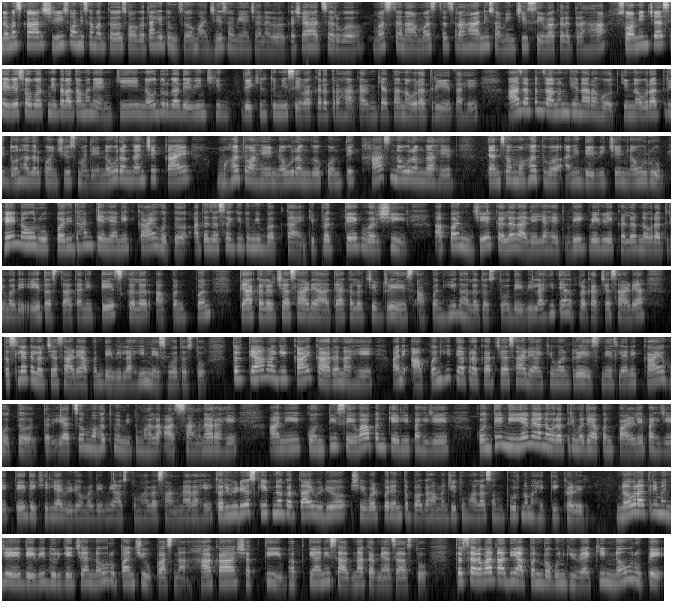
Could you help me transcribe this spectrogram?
नमस्कार श्री स्वामी समर्थ. स्वागत आहे तुमचं माझे स्वामी या चॅनलवर कशा आहात सर्व? मस्त ना? मस्तच राहा आणि स्वामींची सेवा करत राहा. स्वामींच्या सेवेसोबत मी तर आता म्हणेन की नवदुर्गा देवींची देखील तुम्ही सेवा करत राहा कारण की आता नवरात्री येत आहे. आज आपण जाणून घेणार आहोत की नवरात्री दोन हजार पंचवीसमध्ये नऊ रंगांचे काय महत्त्व आहे? नऊ रंग कोणते खास नऊ रंग आहेत? त्यांचं महत्त्व आणि देवीचे नऊ रूप. हे नऊ रूप परिधान केल्याने काय होतं? आता जसं की तुम्ही बघताय की प्रत्येक वर्षी आपण जे कलर आलेले आहेत वेगवेगळे कलर नवरात्रीमध्ये येत असतात आणि तेच कलर आपण पण त्या कलरच्या साड्या त्या कलरचे ड्रेस आपणही घालत असतो. देवीलाही त्या प्रकारच्या साड्या तसल्या कलरच्या साड्या आपण देवीलाही नेसवत असतो. तर त्यामागे काय कारण आहे आणि आपणही त्या प्रकारच्या साड्या किंवा ड्रेस नेसल्याने काय होतं? तर याचं महत्त्व मी तुम्हाला आज सांगणार आहे. आणि कोणती सेवा आपण केली पाहिजे कोणते नियम या नवरात्रीमध्ये आपण पाळले पाहिजे ते देखील या व्हिडिओमध्ये मी आज तुम्हाला सांगणार आहे. तर व्हिडिओ स्किप न करता व्हिडिओ शेवटपर्यंत बघा म्हणजे तुम्हाला संपूर्ण माहिती कळेल. नवरात्री म्हणजे देवी दुर्गेच्या नऊ रूपांची उपासना. हा काळ शक्ती भक्ती आणि साधना करण्याचा असतो. तर सर्वात आधी आपण बघून घेऊया की नऊ रूपे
